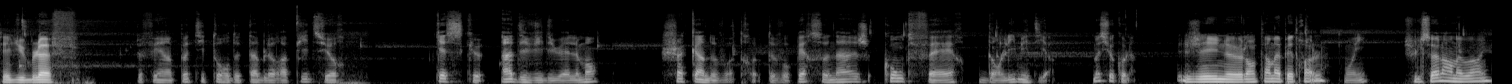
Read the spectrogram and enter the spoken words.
C'est du bluff. Je fais un petit tour de table rapide sur qu'est-ce que, individuellement, chacun de, votre, de vos personnages compte faire dans l'immédiat? Monsieur Colin. J'ai une lanterne à pétrole. Oui, Je suis le seul à en avoir une?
